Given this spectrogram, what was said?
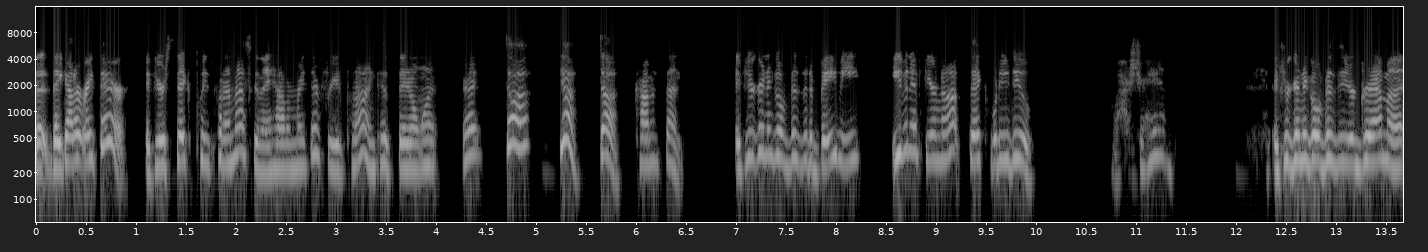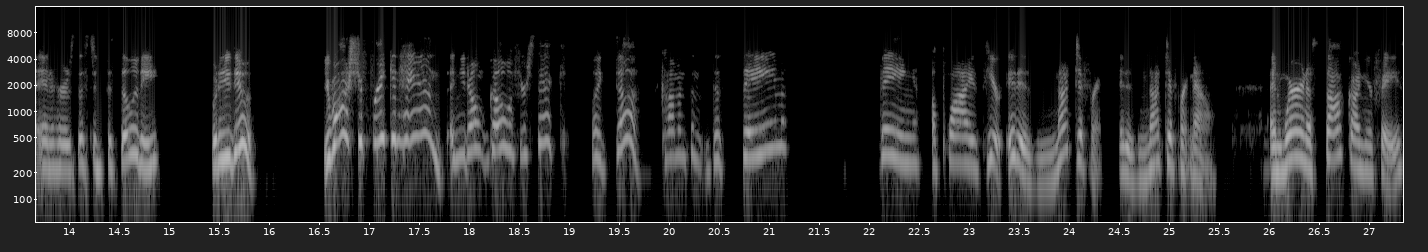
th- they got it right there. If you're sick please put on a mask and they have them right there for you to put on because they don't want right? Duh yeah duh common sense. If you're going to go visit a baby even if you're not sick what do you do? Wash your hands. If you're going to go visit your grandma in her assisted facility what do you do? You wash your freaking hands and you don't go if you're sick. Like, duh, common sense. The same thing applies here. It is not different. It is not different now. And wearing a sock on your face,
